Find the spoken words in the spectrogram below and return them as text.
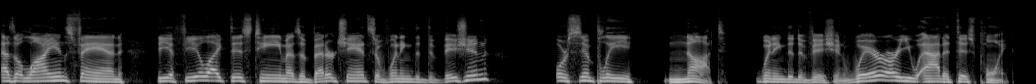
As a Lions fan, do you feel like this team has a better chance of winning the division or simply not winning the division? Where are you at at this point?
